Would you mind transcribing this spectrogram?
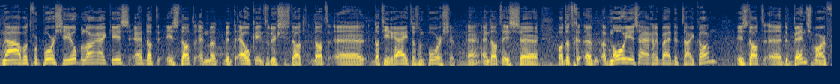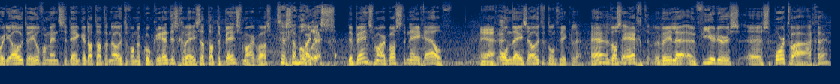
Nou, wat voor Porsche heel belangrijk is, hè, dat is dat, en met, met elke introductie is dat, dat, uh, dat hij rijdt als een Porsche. Hè. En dat is, uh, wat het, uh, het mooie is eigenlijk bij de Taycan, is dat de benchmark voor die auto, heel veel mensen denken dat dat een auto van een concurrent is geweest, dat dat de benchmark was. Tesla maar Model de, S. de benchmark was de 911. Ja. Om deze auto te ontwikkelen. Hè. Het was echt, we willen een vierdeurs sportwagen.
